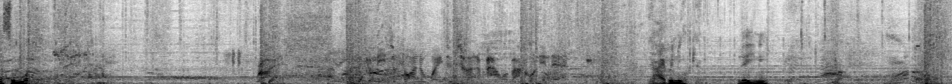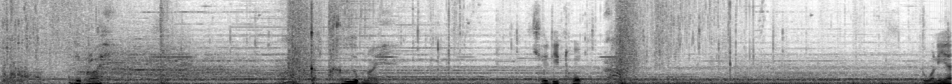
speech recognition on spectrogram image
กระสุนหมด ไปหนึ่งเหลืออีกหนึ่งเรียบร้อยกระทืบหน่อยเครดิตหกตัวนี้ย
